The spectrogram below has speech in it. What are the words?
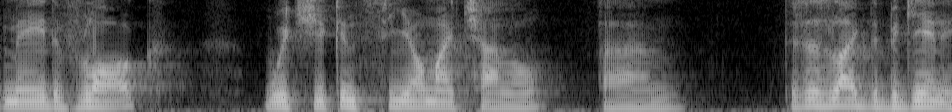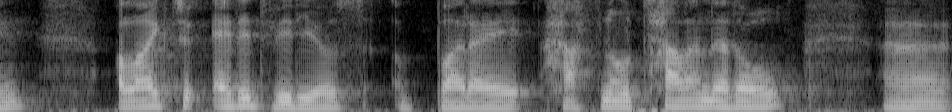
made a vlog which you can see on my channel. Um, this is like the beginning. I like to edit videos, but I have no talent at all. Uh,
